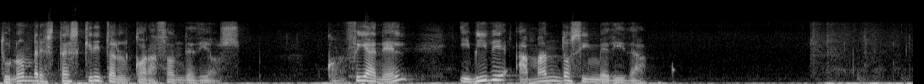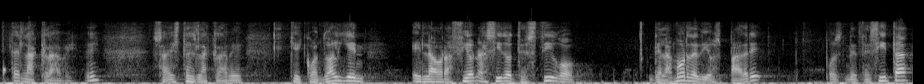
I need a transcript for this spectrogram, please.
Tu nombre está escrito en el corazón de Dios. Confía en Él y vive amando sin medida. Esta es la clave, ¿eh? O sea, esta es la clave. Que cuando alguien en la oración ha sido testigo del amor de Dios Padre, pues necesita,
